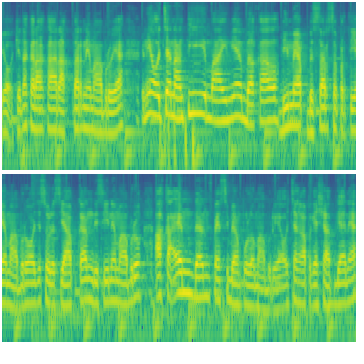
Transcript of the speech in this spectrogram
Yuk kita ke karakter nih ma bro ya. Ini Ocha nanti mainnya bakal di map besar seperti ya ma bro. Ocha sudah siapkan di sini ma bro AKM dan P90 ma bro ya. Ocha nggak pakai shotgun ya.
